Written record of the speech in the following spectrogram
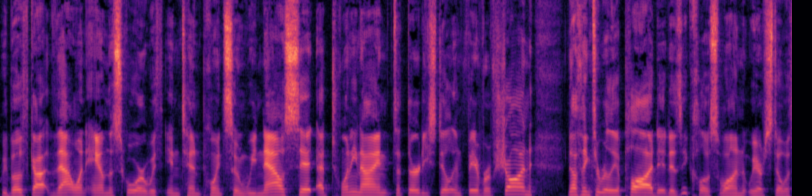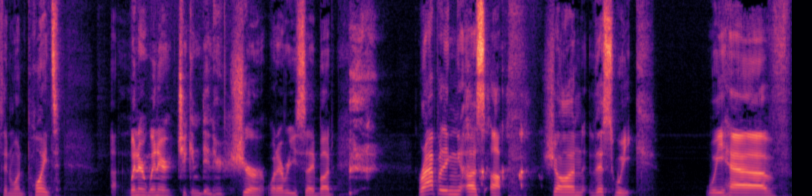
we both got that one and the score within 10 points. So we now sit at 29 to 30, still in favor of Sean. Nothing to really applaud. It is a close one. We are still within one point. Winner, winner, chicken dinner. Sure, whatever you say, bud. Wrapping us up, Sean, this week we have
